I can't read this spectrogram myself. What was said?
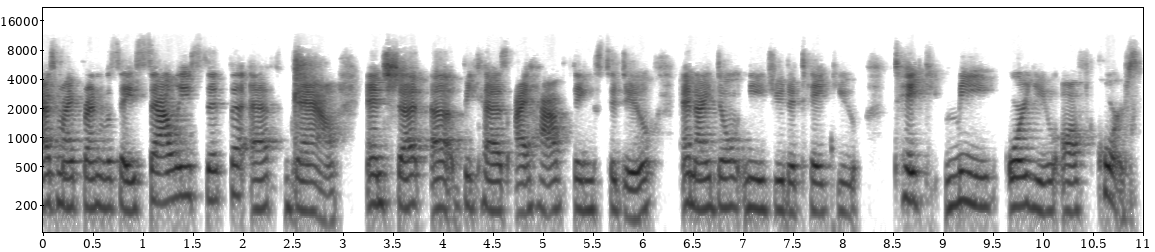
as my friend would say, Sally, sit the F down and shut up because I have things to do and I don't need you to take you take me or you off course.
